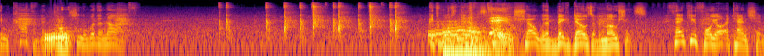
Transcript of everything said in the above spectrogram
can cut the tension with a knife. It was an outstanding Damn. show with a big dose of emotions. Thank you for your attention.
